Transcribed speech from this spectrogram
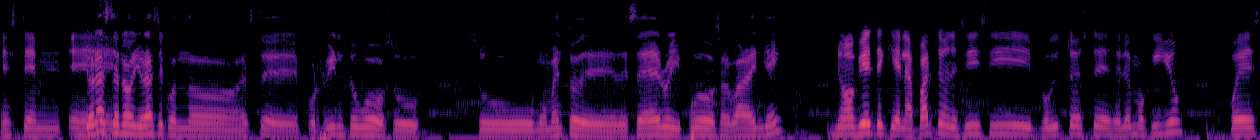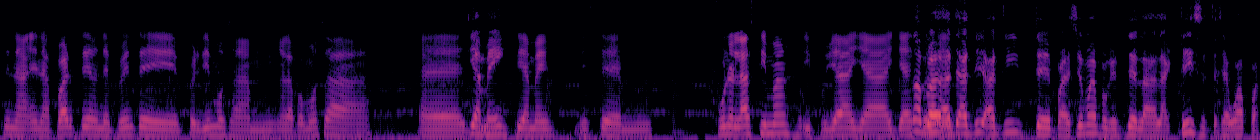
Este, mm, eh, lloraste, no, lloraste cuando este por fin tuvo su, su momento de, de ser héroe y pudo salvar a MJ. No, fíjate que en la parte donde sí, sí, poquito este salió moquillo, fue este, en, la, en, la, parte donde de perdimos a, la famosa eh, tía May. Tía May. Este, mm, fue una lástima y pues ya, ya, ya. No, pero a, ti, a, ti, te pareció mal porque la, la actriz te hacía guapa.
